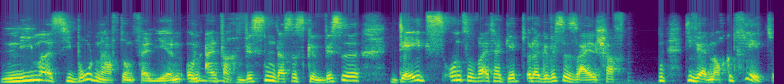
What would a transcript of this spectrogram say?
niemals die Bodenhaftung verlieren und einfach wissen, dass es gewisse Dates und so weiter gibt oder gewisse Seilschaften, die werden auch gepflegt.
